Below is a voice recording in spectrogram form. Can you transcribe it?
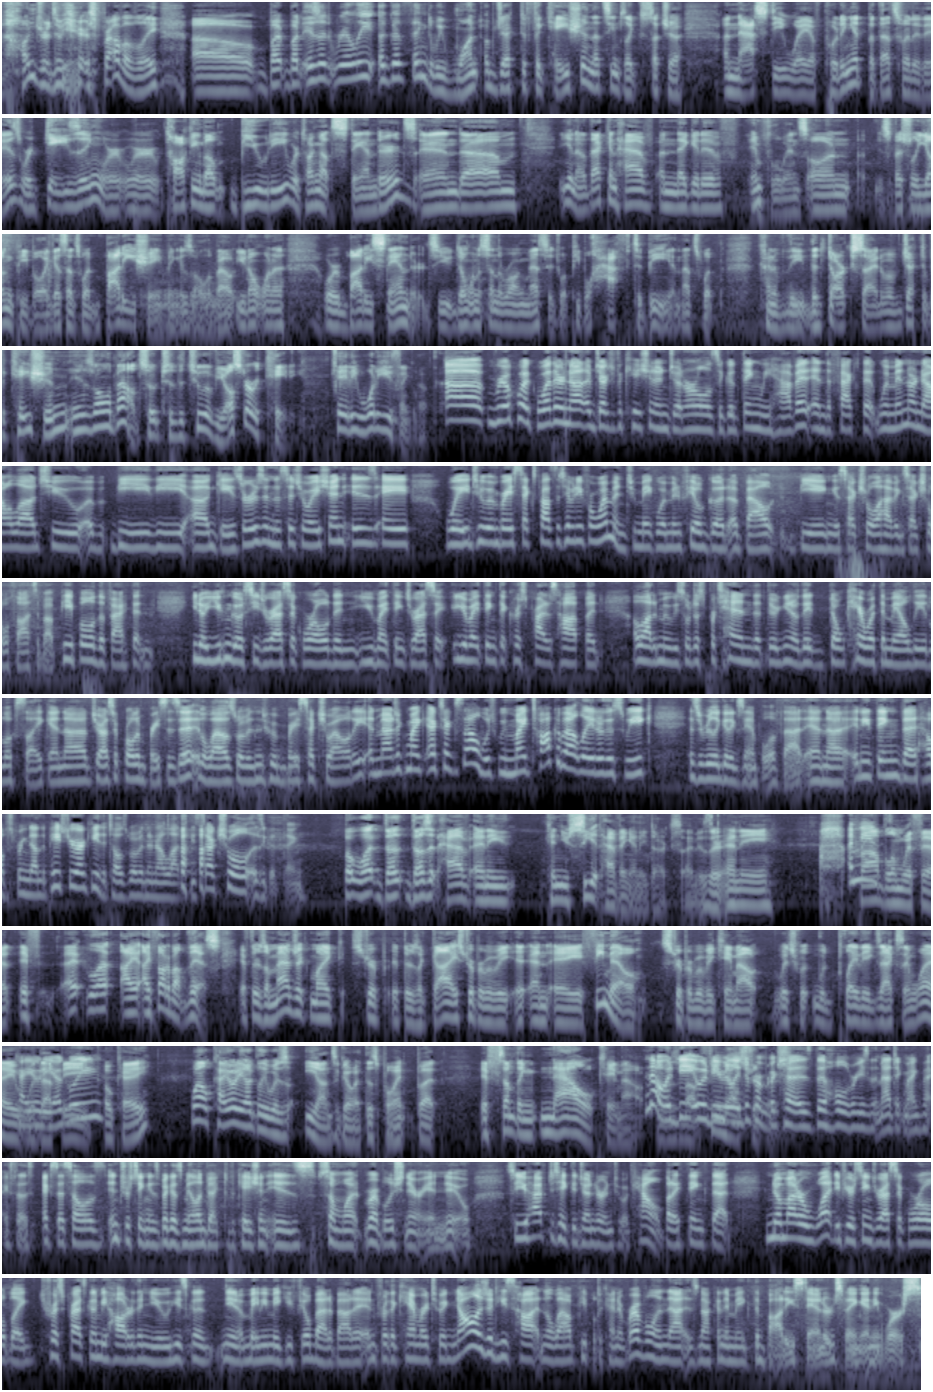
hundreds of years, probably. Uh, but but is it really a good thing? Do we want objectification? That seems like such a, a nasty way of putting it, but that's what it is. We're gazing. We're we're talking about beauty. We're talking about standards, and um, you know that can have a negative influence on especially young people. I guess that's what body shaming is all about. You don't want to, or body standards. You don't want to send the wrong message. What people have to be, and that's what kind of the the dark side of objectification is all about. So to the two of you, I'll start with Katie. Katie, what do you think about this? Uh, real quick, whether or not objectification in general is a good thing, we have it, and the fact that women are now allowed to uh, be the uh, gazers in the situation is a way to embrace sex positivity for women, to make women feel good about being sexual, having sexual thoughts about people. The fact that you know you can go see Jurassic World and you might think Jurassic, you might think that Chris Pratt is hot, but a lot of movies will just pretend that they're you know they don't care what the male lead looks like, and uh, Jurassic World embraces it. It allows women to embrace sexuality, and Magic Mike XXL, which we might talk about later this week, is a really good example of that. And uh, anything that helps bring down the patriarchy, that tells women they're not allowed to be sexual, is a good thing. But what does does it have any? Can you see it having any dark side? Is there any I mean, problem with it? If I, I, I thought about this, if there's a Magic Mike strip, if there's a guy stripper movie and a female stripper movie came out, which w- would play the exact same way, Coyote would that Ugly? be okay? Well, Coyote Ugly was eons ago at this point, but if something now came out, No, it'd be it would be really different strippers- because the whole reason that Magic Mike XS XSL is interesting is because male objectification is somewhat revolutionary and new. So you have to take the gender into account. But I think that no matter what, if you're seeing Jurassic World, like Chris Pratt's going to be hotter than you. He's going to you know maybe make you feel bad about it. And for the camera to acknowledge that he's hot and allow people to kind of revel in that is not going to make the body standards thing any worse.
